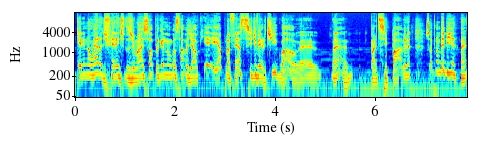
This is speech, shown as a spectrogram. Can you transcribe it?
que ele não era diferente dos demais só porque ele não gostava de álcool. E ia pra festa se divertir igual, é, né? participava, só que não bebia, né?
